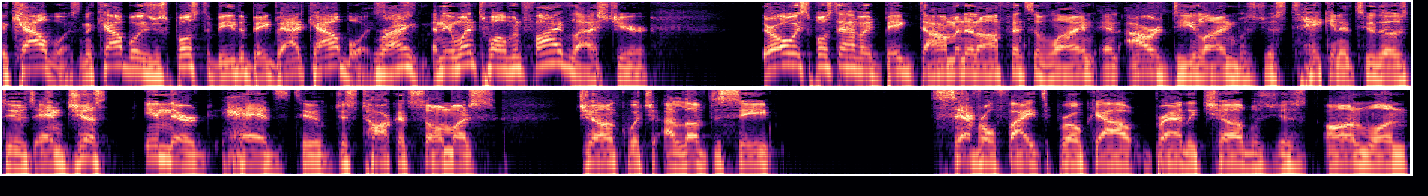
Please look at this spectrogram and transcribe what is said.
the Cowboys. And the Cowboys are supposed to be the big bad Cowboys, Right. And they went twelve and five last year. They're always supposed to have a big dominant offensive line, and our D line was just taking it to those dudes and just in their heads too, just talking so much junk, which I love to see. Several fights broke out. Bradley Chubb was just on one.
